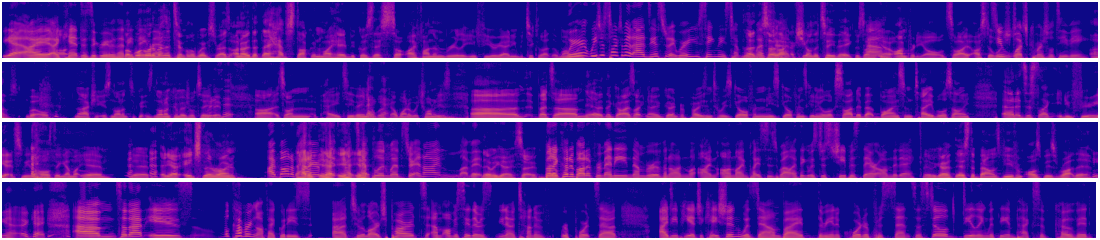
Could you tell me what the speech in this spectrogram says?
Yeah, I, I can't disagree with anything. But what, what about the Temple of Webster? I know that they have stuck in my head because they're so. I find them really infuriating, particularly like the one. Where we just talked about ads yesterday. Where are you seeing these Temple no, and so like, ads? actually on the TV because like, you Oh. know I'm pretty old, so I, I still So you watch. watch commercial TV. Oh, well, no, actually, it's not on, it's not on commercial TV. is it? Uh, it's on a pay TV network. Okay. I wonder which one it is. Uh, but um, yeah, the guy's like, no, going proposing to his girlfriend, and his girlfriend's getting all excited about buying some table or something, and it's just like it infuriates me the whole thing. I'm like, yeah, yeah. Anyhow, each their own. I bought a a- fire it pit it from it had- Temple and Webster, and I love it. There we go. So, But yeah, I could have bought it from any number of an on, on, online place as well. I think it was just cheapest there on the day. there we go. There's the balanced view from Ausbiz right there. Yeah, okay. Um, so that is well covering off equities uh, to a large part. Um, obviously, there was you know a ton of reports out. IDP education was down by three and a quarter percent, so still dealing with the impacts of COVID.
